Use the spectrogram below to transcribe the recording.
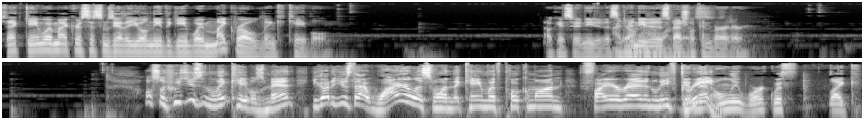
to that Game Boy Micro systems together, you'll need the Game Boy Micro link cable. Okay, so it needed a it needed a special those, converter. Also, who's using link cables, man? You got to use that wireless one that came with Pokemon Fire Red and Leaf Green. Didn't Green. that only work with like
